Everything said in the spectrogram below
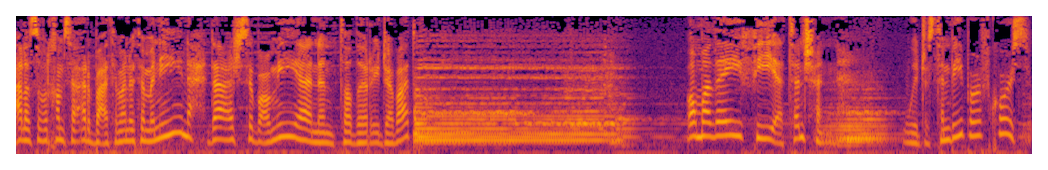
على صفر خمسة أربعة ثمانية وثمانين أحداش سبعمية ننتظر إجاباتكم أومالي في attention وجاستن بيبر of course.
